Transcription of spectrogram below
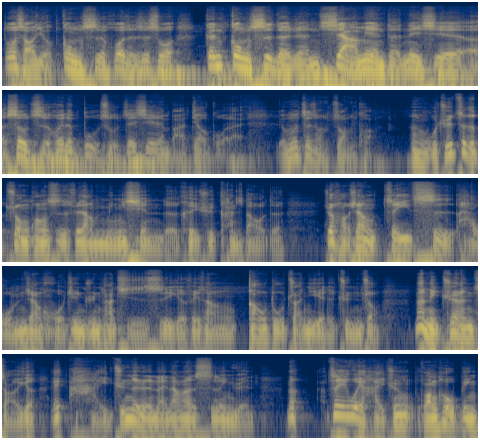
多少有共识，或者是说跟共事的人下面的那些呃受指挥的部署这些人把他调过来，有没有这种状况？嗯，我觉得这个状况是非常明显的，可以去看到的。就好像这一次，好，我们讲火箭军，它其实是一个非常高度专业的军种。那你居然找一个哎海军的人来当他的司令员，那这一位海军皇后兵，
